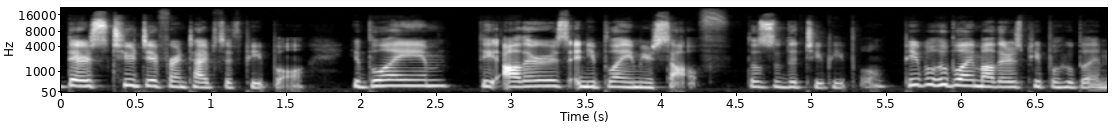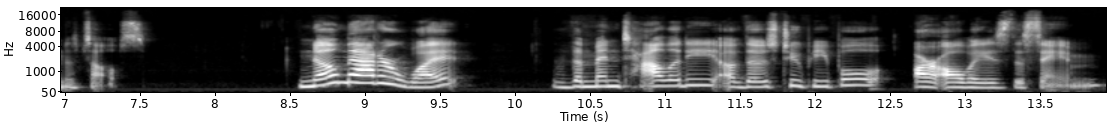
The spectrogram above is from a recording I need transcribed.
there's two different types of people. You blame the others and you blame yourself. Those are the two people. People who blame others, people who blame themselves. No matter what, the mentality of those two people are always the same.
